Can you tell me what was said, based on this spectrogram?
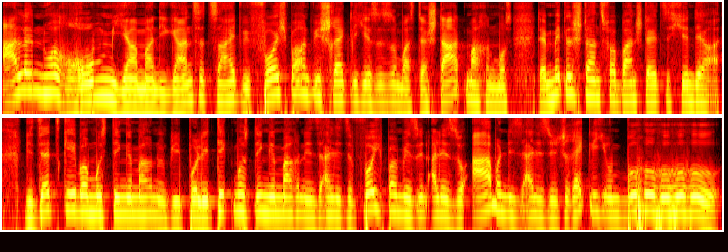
alle nur rumjammern die ganze Zeit, wie furchtbar und wie schrecklich es ist und was der Staat machen muss. Der Mittelstandsverband stellt sich hin, der Gesetzgeber muss Dinge machen und die Politik muss Dinge machen. Es ist alles so furchtbar, wir sind alle so arm und es ist alles so schrecklich und buhuhuhu.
